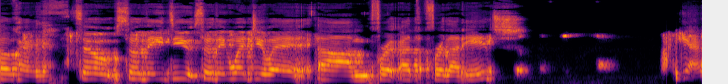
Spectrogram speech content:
Okay, so so they do, so they would do it um, for at, for that age. Yes.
